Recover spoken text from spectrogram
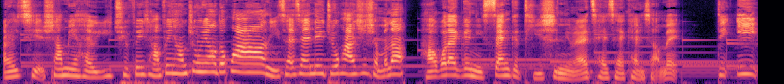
而且上面还有一句非常非常重要的话哦，你猜猜那句话是什么呢？好，我来给你三个提示，你来猜猜看，小妹。第一，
